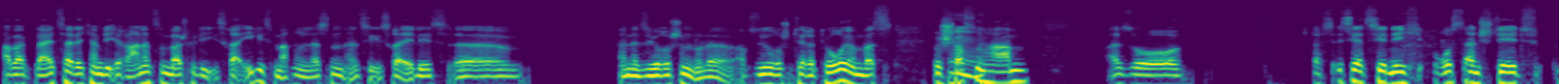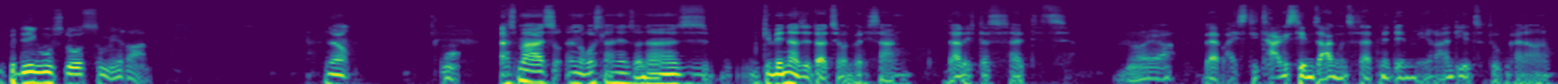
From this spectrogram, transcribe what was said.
Aber gleichzeitig haben die Iraner zum Beispiel die Israelis machen lassen, als die Israelis äh, an der syrischen oder auf syrischem Territorium was beschossen Mhm. haben. Also das ist jetzt hier nicht, Russland steht bedingungslos zum Iran. Ja. Erstmal ist in Russland in so einer Gewinnersituation, würde ich sagen. Dadurch, dass es halt jetzt, naja, wer weiß, die Tagesthemen sagen uns, das hat mit dem Iran-Deal zu tun, keine Ahnung.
